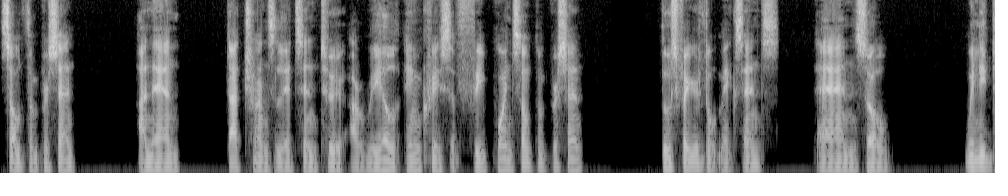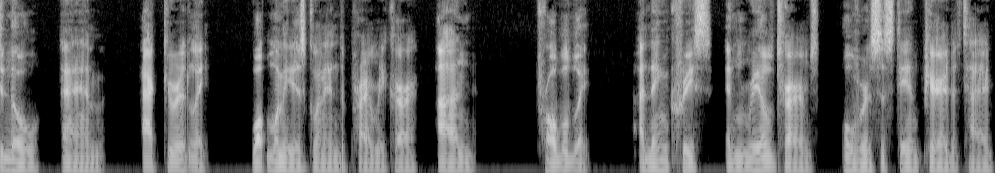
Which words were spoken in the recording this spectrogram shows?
something percent. And then that translates into a real increase of three point something percent. Those figures don't make sense. And so we need to know um, accurately what money is going into primary care and probably an increase in real terms over a sustained period of time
